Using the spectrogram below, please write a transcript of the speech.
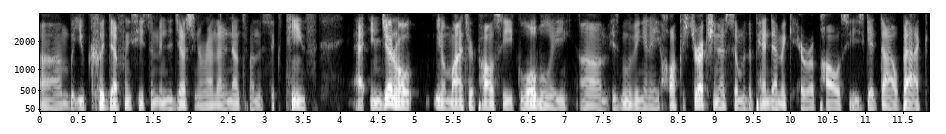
Um, but you could definitely see some indigestion around that announcement on the 16th. At, in general, you know, monetary policy globally um, is moving in a hawkish direction as some of the pandemic era policies get dialed back.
